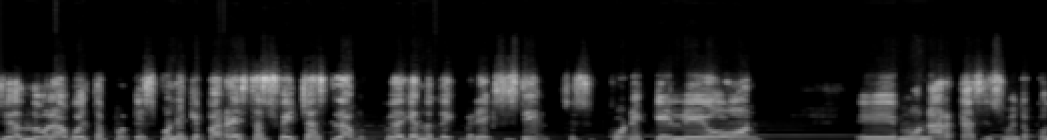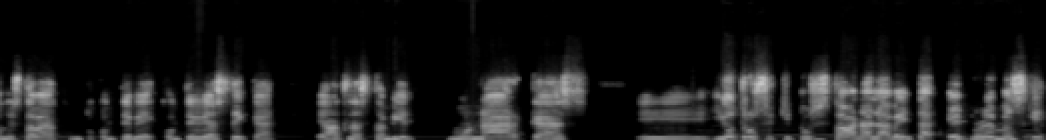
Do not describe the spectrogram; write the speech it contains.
dando la vuelta porque se supone que para estas fechas la multipropiedad ya no debería existir. Se supone que León, eh, Monarcas, en su momento cuando estaba junto con TV, con TV Azteca, Atlas también, Monarcas, eh, y otros equipos estaban a la venta. El problema es que,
